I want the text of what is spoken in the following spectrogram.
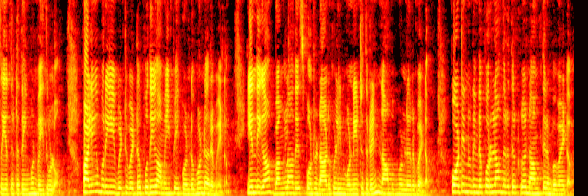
செயற்திட்டத்தை முன்வைத்துள்ளோம். பழைய முறையை விட்டுவிட்டு புதிய அமைப்பை கொண்டு முன்னேற வேண்டும் இந்தியா பங்களாதேஷ் போன்ற நாடுகளின் முன்னேற்றத்துடன் நாம் முன்னேற வேண்டும் போட்டி நிறைந்த பொருளாதாரத்திற்கு நாம் திரும்ப வேண்டும்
